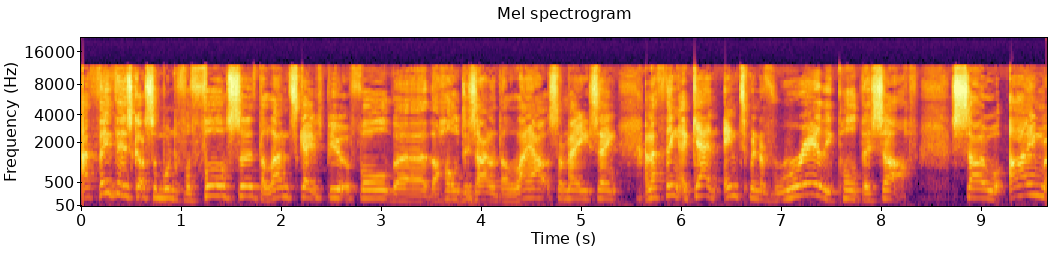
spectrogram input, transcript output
i think that it's got some wonderful forces. The landscape's beautiful. The the whole design of the layout's amazing. And i think again intamin have really pulled this off. So i'm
